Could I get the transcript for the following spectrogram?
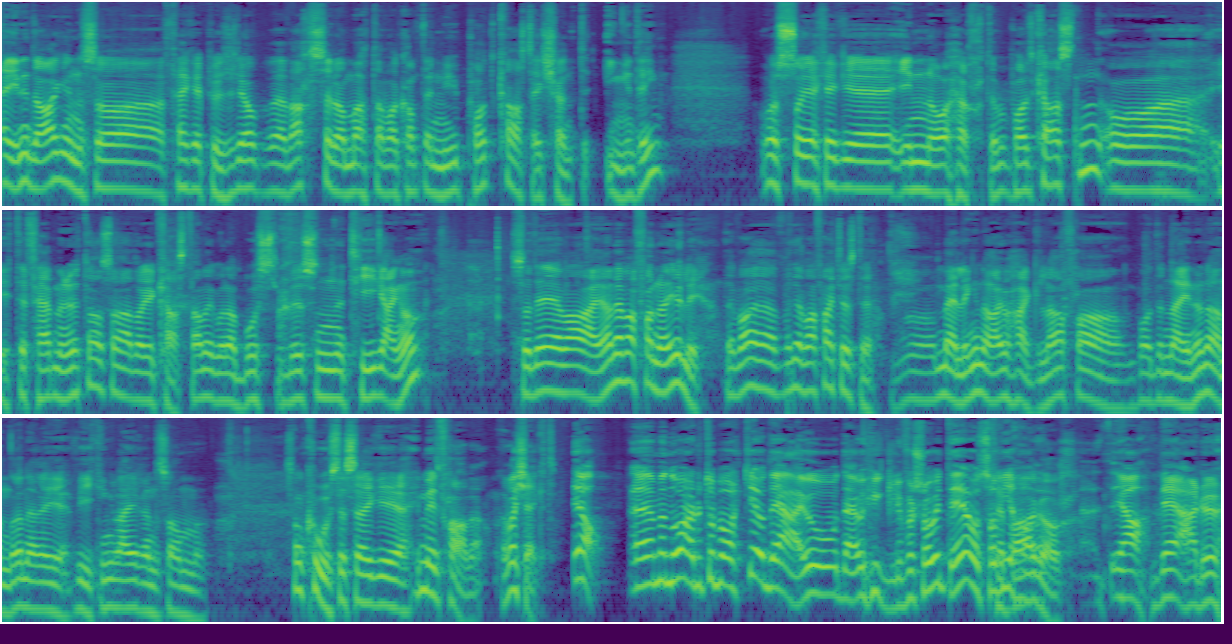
ene dagen så fikk jeg plutselig opp varsel om at det var kommet en ny podkast. Jeg skjønte ingenting. Og så gikk jeg eh, inn og hørte på podkasten, og eh, etter fem minutter så hadde jeg kasta meg under bussen ti ganger. Så det var, ja, det var fornøyelig. Det var, det var faktisk det. Og meldingene har jo hagla fra både den ene og den andre nede i vikingleiren som, som koste seg i, i mitt fravær. Det var kjekt. Ja, eh, men nå er du tilbake, og det er jo, det er jo hyggelig for så vidt, det. Også har-. Ja, det er du.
